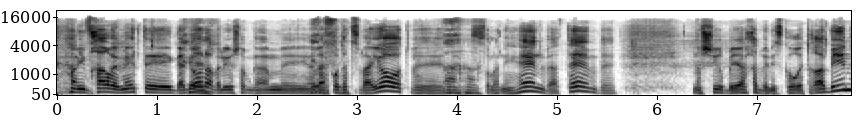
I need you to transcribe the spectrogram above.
המבחר באמת אה, גדול, כן. אבל יהיו שם גם. הלהקות הצבאיות. וסולניהן, ואתם, ונשיר ביחד ונזכור את רבין.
